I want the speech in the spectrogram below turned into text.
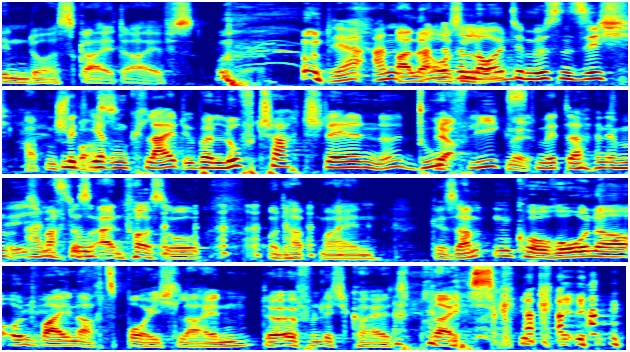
Indoor Skydives. Und Ja, an, alle andere Leute müssen sich mit ihrem Kleid über den Luftschacht stellen. Ne? Du Ja, fliegst nee. mit deinem Ich mache das einfach so und habe meinen gesamten Corona- und Weihnachtsbäuchlein der Öffentlichkeit preisgegeben.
